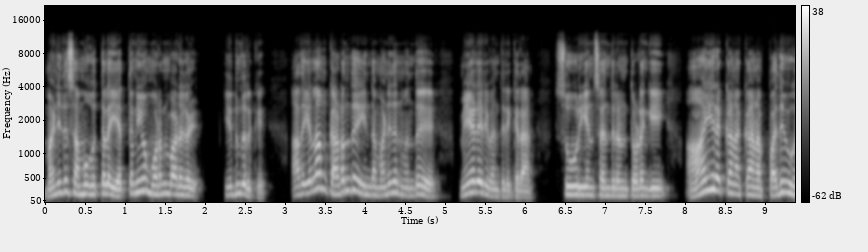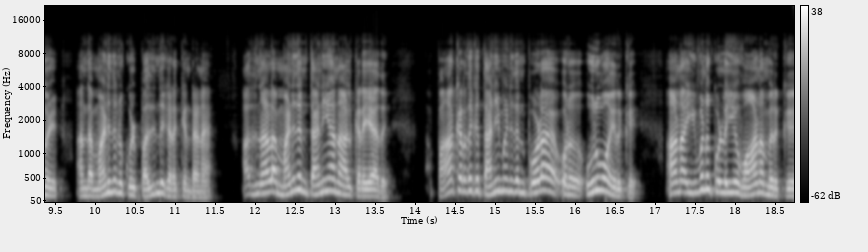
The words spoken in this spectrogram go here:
மனித சமூகத்தில் எத்தனையோ முரண்பாடுகள் இருந்திருக்கு. அதையெல்லாம் கடந்து இந்த மனிதன் வந்து மேலேறி வந்திருக்கிறான். சூரியன் சந்திரன் தொடங்கி ஆயிரக்கணக்கான பதிவுகள் அந்த மனிதனுக்குள் பதிந்து கிடக்கின்றன. அதனால மனிதன் தனியான ஆள் கிடையாது. பார்க்கறதுக்கு தனி மனிதன் போல ஒரு உருவம் இருக்குது ஆனா இவனுக்குள்ளேயும் வானம் இருக்கு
